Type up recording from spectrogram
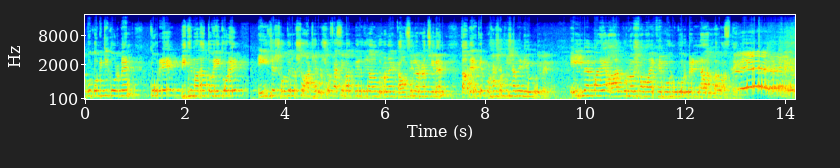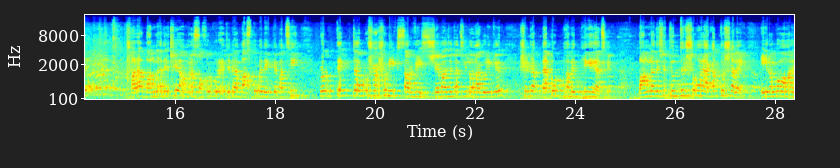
উপকমিটি করবেন, করে বিধিমালা তৈরি করে এই যে সতেরোশো আঠেরোশো ফ্যাসিবাদ বিরোধী আন্দোলনের কাউন্সিলররা ছিলেন, তাদেরকে প্রশাসক হিসাবে নিয়োগ দেবেন। এই ব্যাপারে আর কোনো সময় ক্ষেপণ করবেন না আল্লাহ আস্তে সারা বাংলাদেশে আমরা সফর করে যেটা বাস্তবে দেখতে পাচ্ছি, প্রত্যেকটা প্রশাসনিক সার্ভিস, সেবা যেটা ছিল নাগরিকের, সেটা ব্যাপকভাবে ভেঙে গেছে। বাংলাদেশের যুদ্ধের সময় একাত্তর সালে এইরকম আমার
